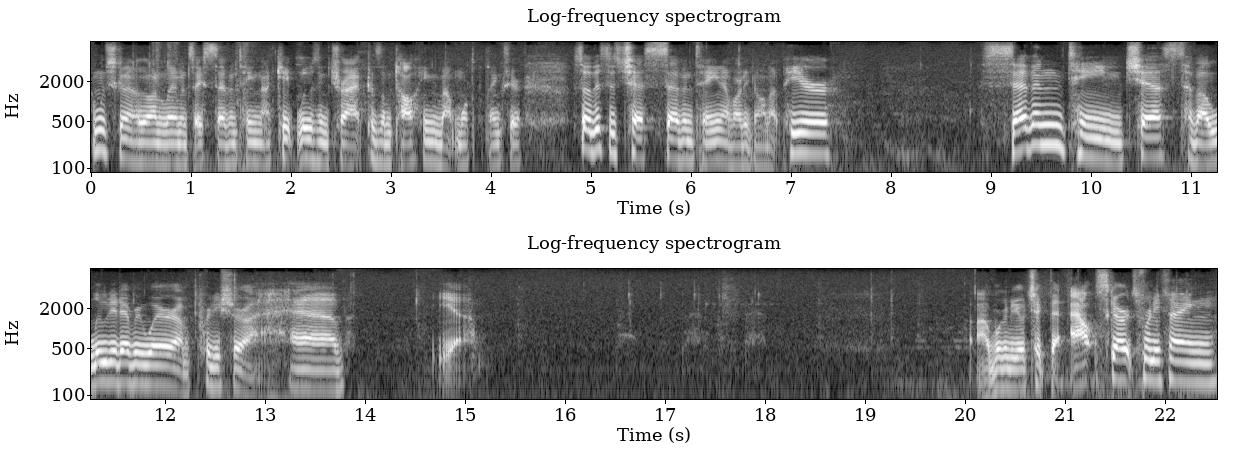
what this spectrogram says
I'm just to go on a limb and say 17. I keep losing track because I'm talking about multiple things here. So this is chest 17. I've already gone up here. 17 chests. Have I looted everywhere? I'm pretty sure I have. Yeah. Uh, we're gonna go check the outskirts for anything.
